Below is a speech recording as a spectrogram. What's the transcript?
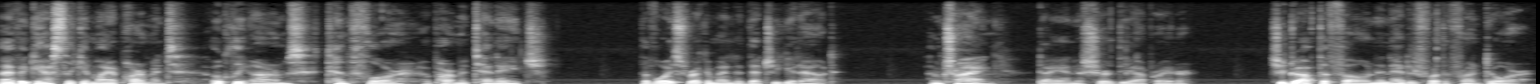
I have a gas leak in my apartment, Oakley Arms, 10th floor, apartment 10H. The voice recommended that she get out. I'm trying, Diane assured the operator. She dropped the phone and headed for the front door.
